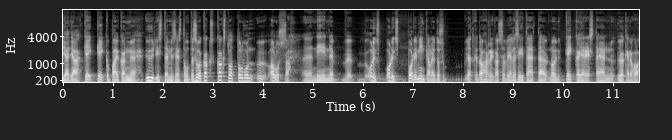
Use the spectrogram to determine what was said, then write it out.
ja, ja ke, keikkapaikan yhdistämisestä, mutta silloin 2000-luvun alussa, niin oliko Pori minkälainen? Tuossa jatketaan Harrin kanssa vielä siitä, että noin keikkajärjestäjän, yökerho,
